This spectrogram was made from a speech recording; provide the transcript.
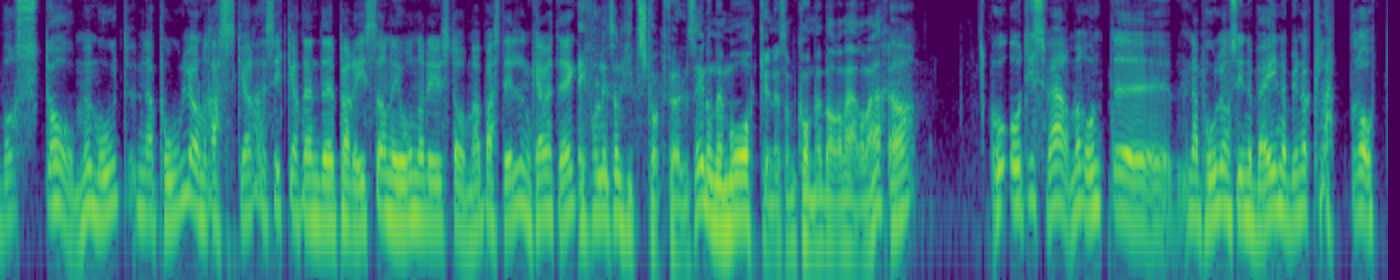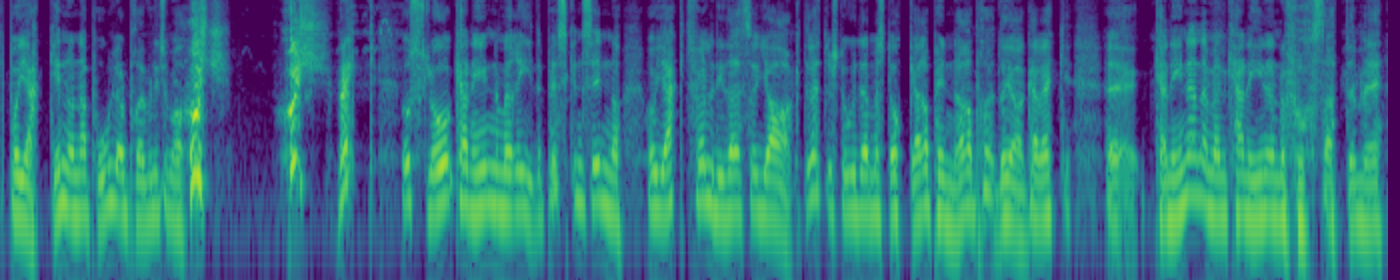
bare stormer mot Napoleon raskere sikkert enn det pariserne gjorde når de storma Bastillen. Hva vet jeg? Jeg får litt sånn Hitchcock-følelse nå med måkene som kommer bare mer og mer. Ja. Og, og de svermer rundt eh, Napoleon sine bein og begynner å klatre opp på jakken, og Napoleon prøver liksom å husj, husj, vekk, og slå kaninene med ridepisken sin, og, og jaktfølge de der som jagte, vet du, sto der med stokker og pinner og prøvde å jage vekk eh, kaninene, men kaninene fortsatte med,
